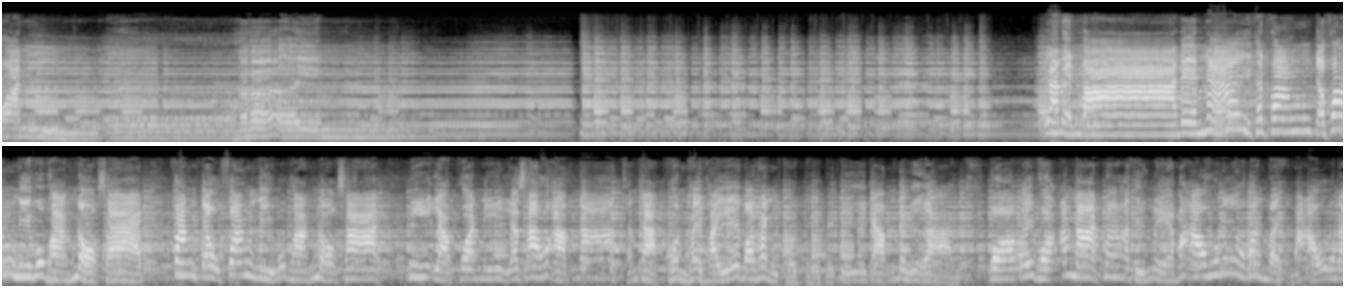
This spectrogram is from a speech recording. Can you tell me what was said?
วลเอ้ยละเป็นว่าเด่นไหนขัดฟังจ้าฟังนี่ผู้ผางดอกศาสตร์ งเจ้าฟังนี่ผู้ผางดอกศาสตร์นี่ละพรนี่ละเศร้าอาบนาฉันชาติคนให้ไผ่บ่ท่านเข้าใจไปตื้อจำเดือนพอเอ้ยพออำนาจมาถึงแหล่มาเอาแนวมันไว้มาเอาใน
